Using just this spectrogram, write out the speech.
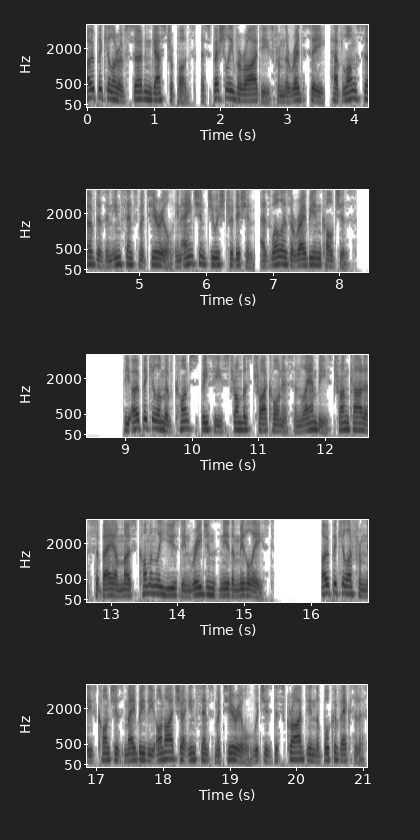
Opercula of certain gastropods, especially varieties from the Red Sea, have long served as an incense material in ancient Jewish tradition, as well as Arabian cultures. The operculum of conch species Strombus tricornis and Lambis truncata sebae are most commonly used in regions near the Middle East. Opercula from these conches may be the onycha incense material which is described in the Book of Exodus.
